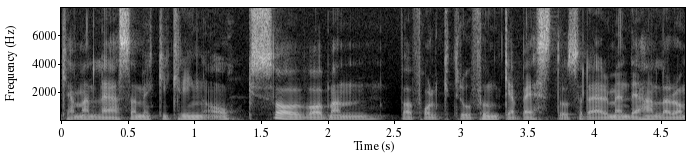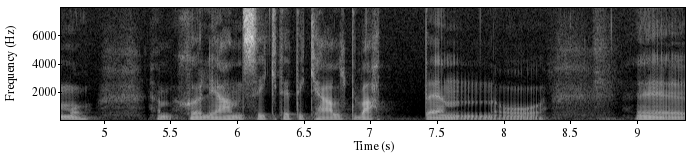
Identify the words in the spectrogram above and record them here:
kan man läsa mycket kring också, vad, man, vad folk tror funkar bäst och sådär. Men det handlar om att skölja ansiktet i kallt vatten och eh,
